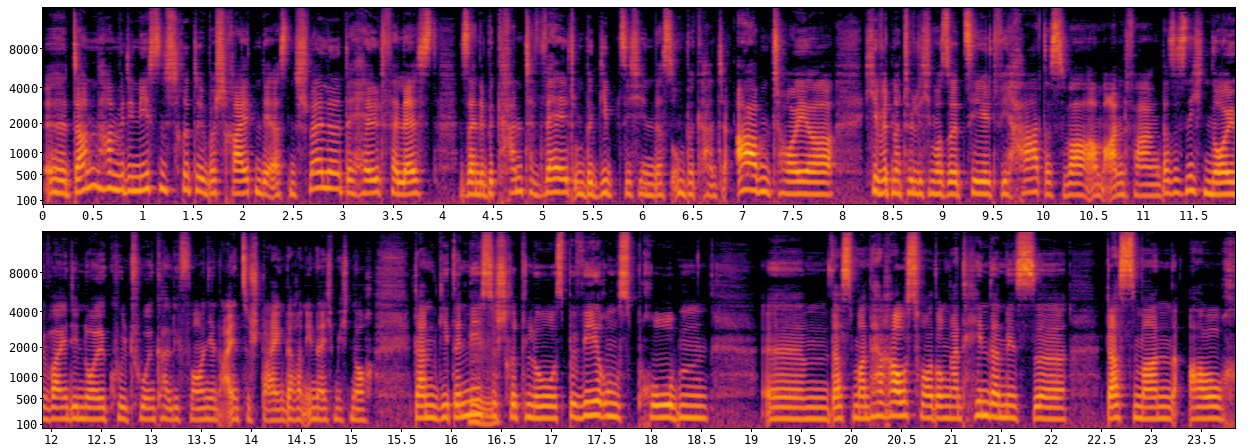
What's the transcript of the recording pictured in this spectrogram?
Äh, dann haben wir die nächsten Schritte überschreiten der ersten Schwelle. Der Held verlässt seine bekannte Welt und begibt sich in das unbekannte Abenteuer. Hier wird natürlich immer so erzählt, wie hart das war am Anfang, dass es nicht neu war, in die neue Kultur in Kalifornien einzusteigen. Daran erinnere ich mich noch. Dann geht der nächste mhm. Schritt los, Bewährungsproben, ähm, dass man Herausforderungen hat, Hindernisse dass man auch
